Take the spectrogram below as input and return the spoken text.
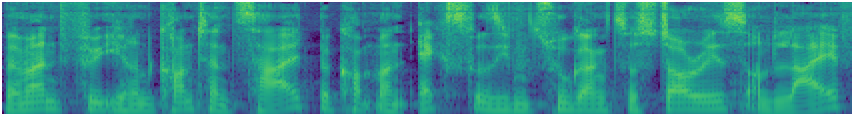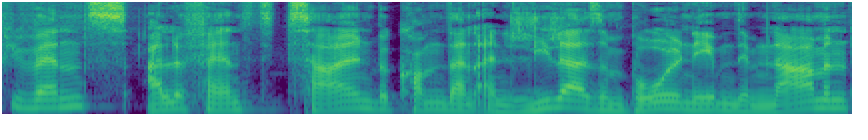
wenn man für ihren Content zahlt, bekommt man exklusiven Zugang zu Stories und Live-Events. Alle Fans, die zahlen, bekommen dann ein lila Symbol neben dem Namen,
